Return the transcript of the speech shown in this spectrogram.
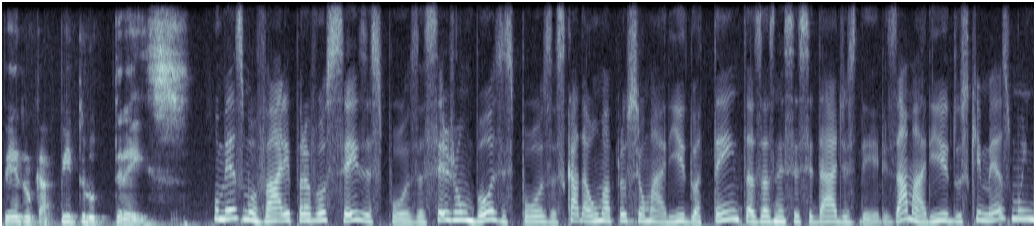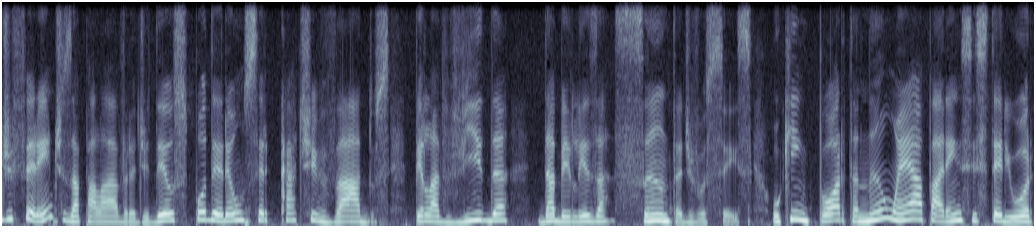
Pedro capítulo 3. O mesmo vale para vocês, esposas. Sejam boas esposas, cada uma para o seu marido, atentas às necessidades deles. Há maridos que, mesmo indiferentes à palavra de Deus, poderão ser cativados pela vida da beleza santa de vocês. O que importa não é a aparência exterior,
